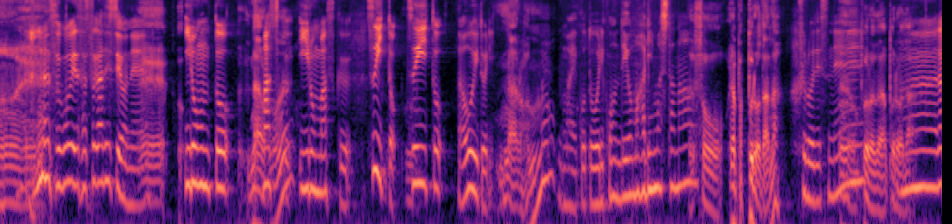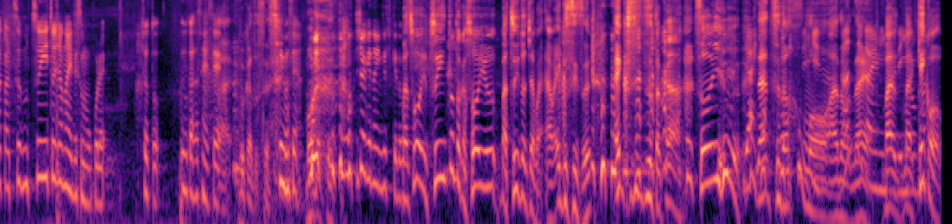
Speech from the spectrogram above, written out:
すごいさすがですよね、えイロンとなマスク、ねイーロンマスク。ツイート。ツイート青い鳥。ー、なるほどなうまいこと織り込んで読まはりましたな。そう。やっぱプロだな、プロですね、うん、プロだプロだ、うん。だからツツイートじゃないですもんこれ。ちょっと生方先生、はい部下先生。すいません。申し訳ないんですけど、まあ、そういうツイートとかそういう、まあ、ツイートじゃないあエクシズ エクシズとかそういうなんつうの？もうあのなんてタイミンまあまあ結構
